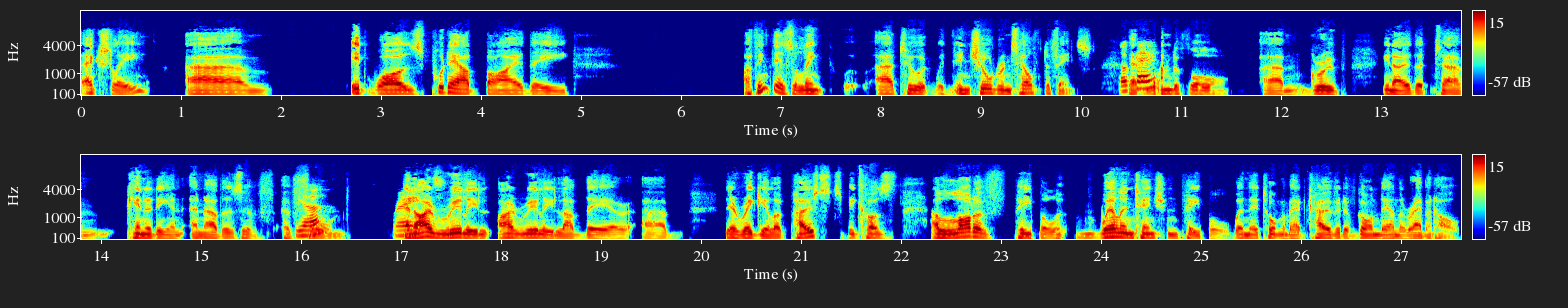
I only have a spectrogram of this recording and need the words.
actually, um, it was put out by the. I think there's a link uh, to it with, in Children's Health Defence Okay. that wonderful um, group, you know, that um, Kennedy and, and others have, have Yeah, formed. right. And I really, I really love their uh, their regular posts because a lot of people, well-intentioned people, when they're talking about COVID, have gone down the rabbit hole.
